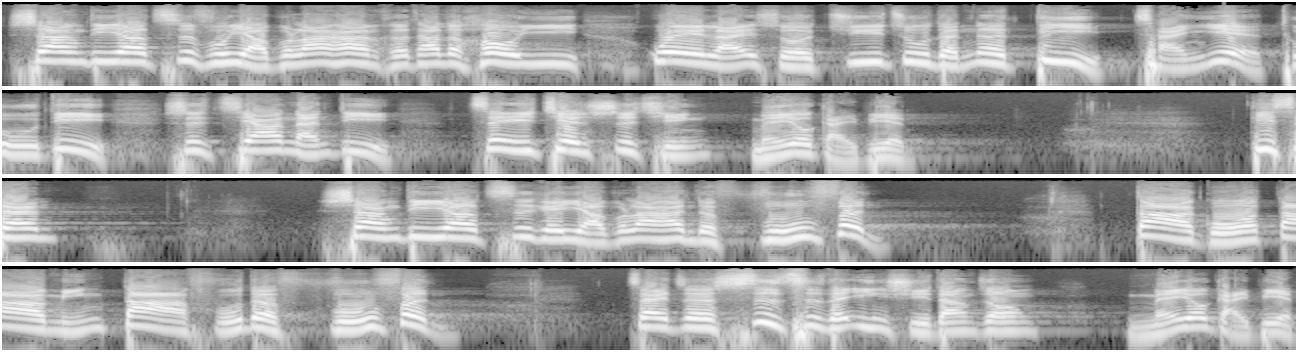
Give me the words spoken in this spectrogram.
上帝要赐福亚伯拉罕和他的后裔未来所居住的那地产业土地是迦南地，这一件事情没有改变。第三，上帝要赐给亚伯拉罕的福分。大国、大民、大福的福分，在这四次的应许当中没有改变。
